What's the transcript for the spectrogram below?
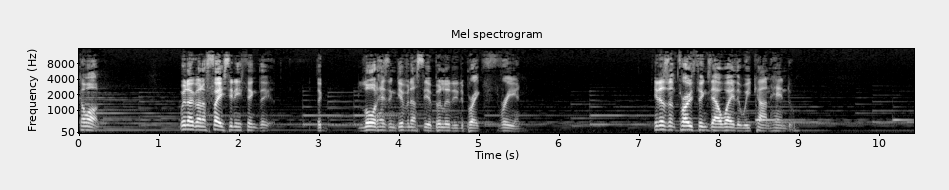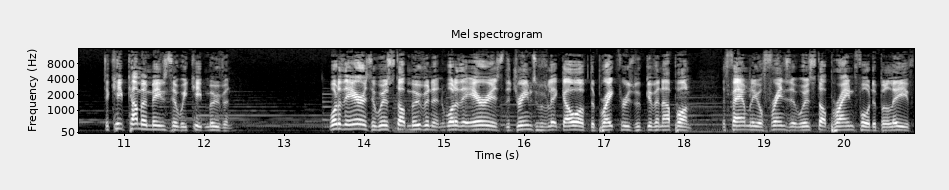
Come on. We're not going to face anything that the Lord hasn't given us the ability to break free in. He doesn't throw things our way that we can't handle. To keep coming means that we keep moving. What are the areas that we've stopped moving in? What are the areas, the dreams we've let go of, the breakthroughs we've given up on, the family or friends that we've stopped praying for to believe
